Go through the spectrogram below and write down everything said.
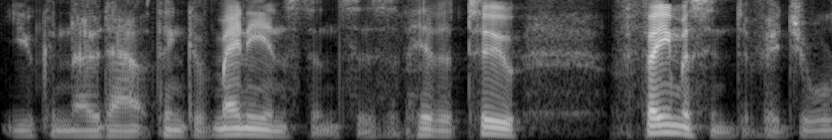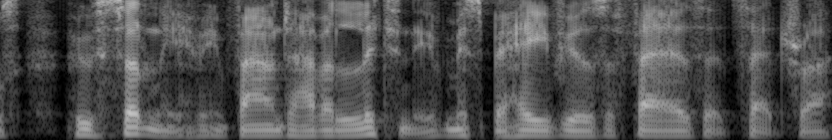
You can no doubt think of many instances of hitherto famous individuals who suddenly have been found to have a litany of misbehaviours, affairs, etc.,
